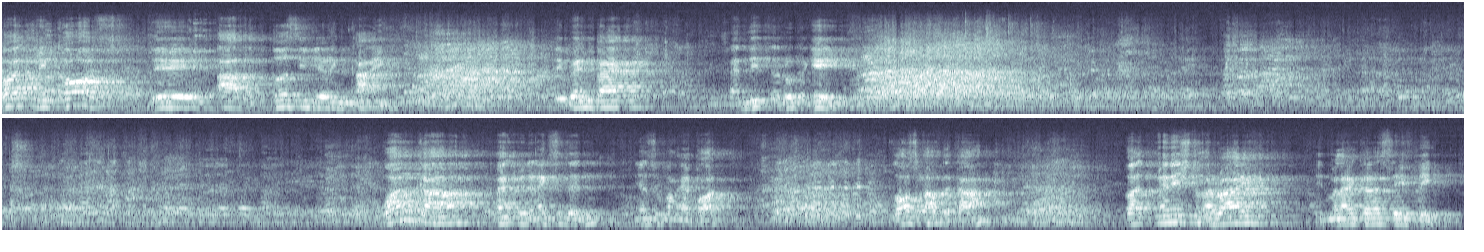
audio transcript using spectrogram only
But because they are the persevering kind, they went back and did the route again. One car met with an accident near Subang Airport, lost half the car, but managed to arrive in Malacca safely.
